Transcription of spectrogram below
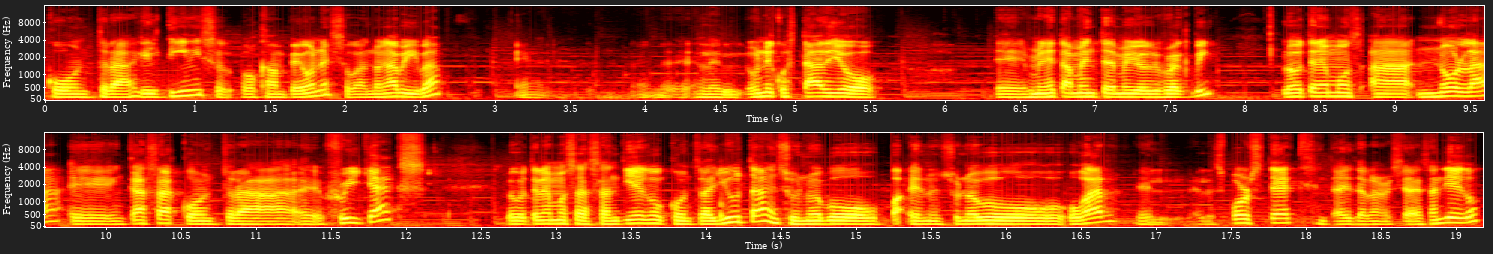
contra Giltinis, los campeones, jugando en Aviva, en, el único estadio eh, netamente de Major League Rugby. Luego tenemos a Nola eh, en casa contra eh, Free Jacks. Luego tenemos a San Diego contra Utah en su nuevo, en su nuevo hogar, el, Sports Tech de, de la Universidad de San Diego.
